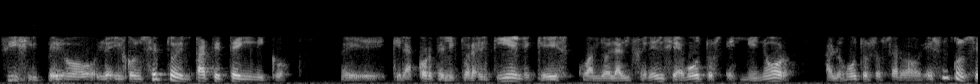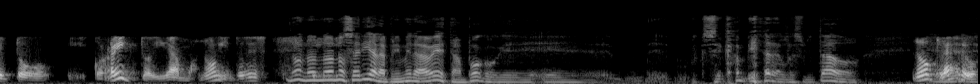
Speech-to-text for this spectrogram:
difícil, pero el concepto de empate técnico eh, que la Corte Electoral tiene, que es cuando la diferencia de votos es menor a los votos observadores, es un concepto eh, correcto, digamos, ¿no? Y entonces... No, no, no, no sería la primera vez tampoco que eh, se cambiara el resultado. No, claro.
